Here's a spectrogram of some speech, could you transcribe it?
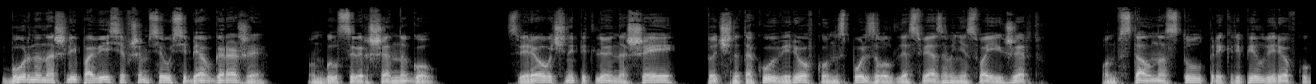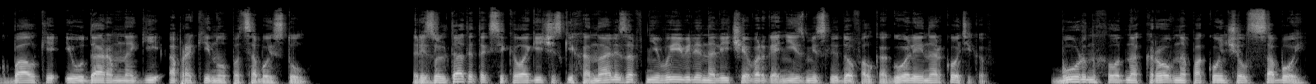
Бурна нашли повесившимся у себя в гараже. Он был совершенно гол. С веревочной петлей на шее, точно такую веревку он использовал для связывания своих жертв. Он встал на стул, прикрепил веревку к балке и ударом ноги опрокинул под собой стул. Результаты токсикологических анализов не выявили наличие в организме следов алкоголя и наркотиков. Бурн хладнокровно покончил с собой,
